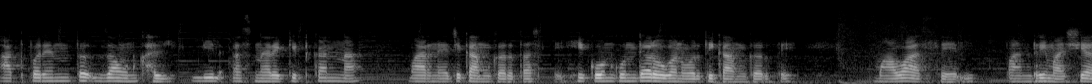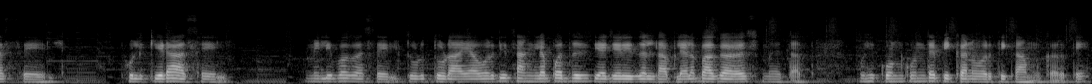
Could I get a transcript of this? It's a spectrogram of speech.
आतपर्यंत जाऊन खालील असणाऱ्या कीटकांना मारण्याचे काम करत असते. हे कोणकोणत्या रोगांवरती काम करते? मावा असेल पांढरी माशी असेल फुलकिडा असेल मिलीबग असेल तुडतुडा यावरती चांगल्या पद्धतीत याचे रिझल्ट आपल्याला बघावयास मिळतात. व हे कोणकोणत्या पिकांवरती काम करते?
